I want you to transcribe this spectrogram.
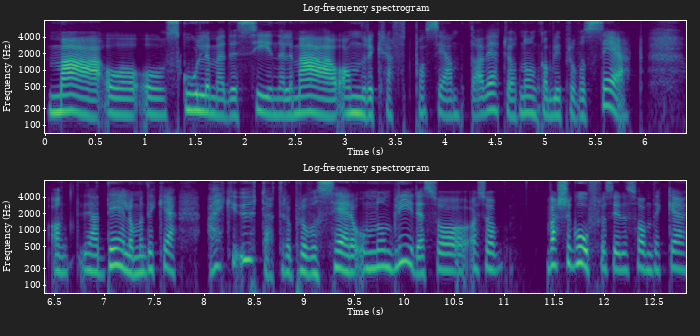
meg og, og, skolemedisin eller meg og andre kreftpasienter. Jeg vet jo at noen kan bli provosert av jeg deler, men det er ikke, jeg er ikke ute etter å provosere. Om noen blir det, så altså, vær så god, for å si det sånn. Det er ikke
